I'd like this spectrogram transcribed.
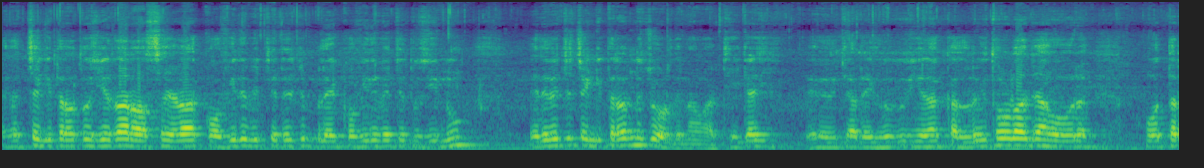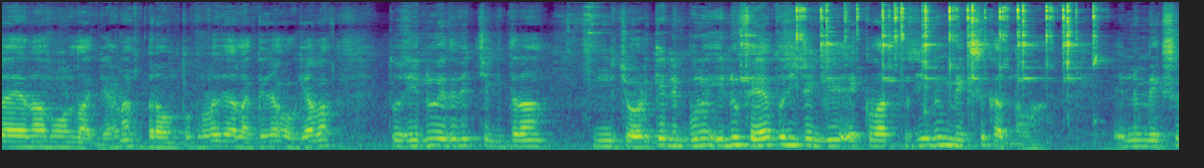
ਇਹਦਾ ਚੰਗੀ ਤਰ੍ਹਾਂ ਤੁਸੀਂ ਇਹਦਾ ਰਸ ਜਿਹੜਾ ਕਾਫੀ ਦੇ ਵਿੱਚ, ਇਹਦੇ ਵਿੱਚ ਬਲੈਕ ਕਾਫੀ ਦੇ ਵਿੱਚ ਤੁਸੀਂ ਇਹਨੂੰ ਇਹਦੇ ਵਿੱਚ ਚੰਗੀ ਤਰ੍ਹਾਂ ਨਿਚੋੜ ਦੇਣਾ ਵਾ, ਠੀਕ ਹੈ ਜੀ। ਇਹਦੇ ਵਿੱਚ ਆ ਦੇਖ ਲਓ ਤੁਸੀਂ ਇਹਦਾ ਕਲਰ ਵੀ ਥੋੜਾ ਜਿਹਾ ਹੋਰ ਉਹ ਤਰ੍ਹਾਂ ਦਾ ਹੋਣ ਲੱਗ ਗਿਆ ਹਨਾ ਬਰਾਊਨ ਤੋਂ ਥੋੜਾ ਜਿਹਾ ਅਲੱਗ ਜਿਹਾ ਹੋ ਗਿਆ ਵਾ। ਤੁਸੀਂ ਇਹਨੂੰ ਇਹਦੇ ਵਿੱਚ ਚੰਗੀ ਤਰ੍ਹਾਂ ਨਿਚੋੜ ਕੇ ਨਿੰਬੂ ਨੂੰ, ਇਹਨੂੰ ਫੇਰ ਤੁਸੀਂ ਚੰਗੀ, ਇੱਕ ਵਾਰ ਤੁਸੀਂ ਇਹਨੂੰ ਮਿਕਸ ਕਰਨਾ ਵਾ। ਇਹਨੂੰ ਮਿਕਸ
